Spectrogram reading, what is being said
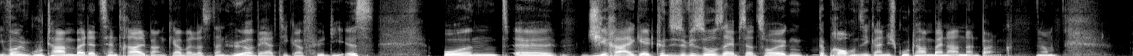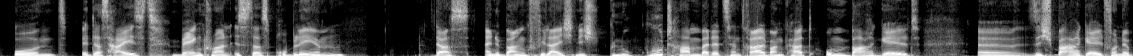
die wollen Guthaben bei der Zentralbank, ja, weil das dann höherwertiger für die ist. Und äh, Giralgeld können sie sowieso selbst erzeugen, da brauchen sie gar nicht Guthaben bei einer anderen Bank. Ne? Und äh, das heißt, Bankrun ist das Problem, dass eine Bank vielleicht nicht genug Guthaben bei der Zentralbank hat, um Bargeld, äh, sich Bargeld von der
